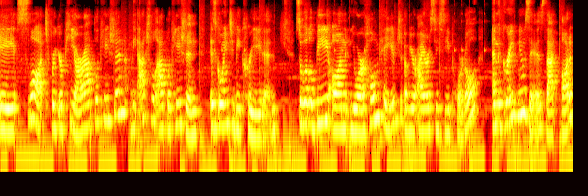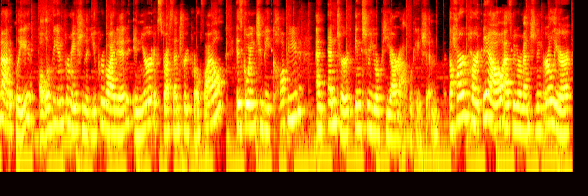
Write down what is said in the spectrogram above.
a slot for your PR application, the actual application is going to be created. So it'll be on your homepage of your IRCC portal. And the great news is that automatically all of the information that you provided in your Express Entry profile is going to be copied and entered into your PR application. The hard part now, as we were mentioning earlier,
